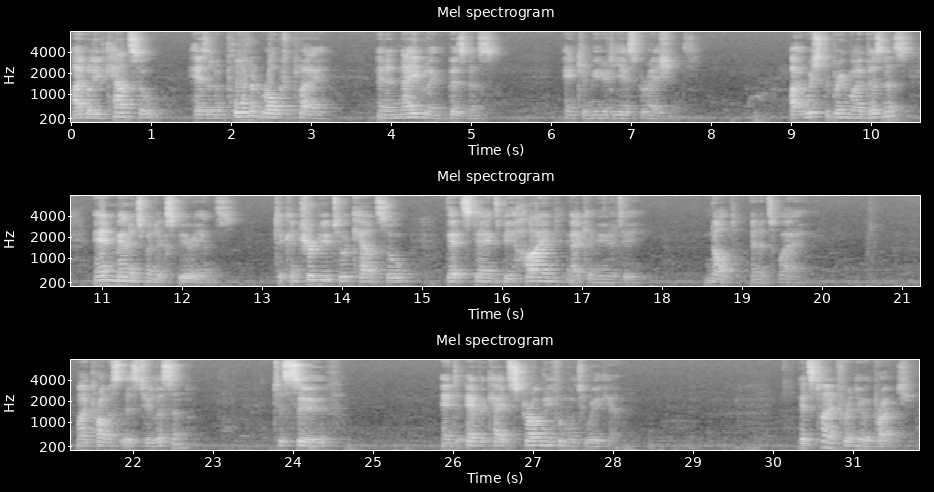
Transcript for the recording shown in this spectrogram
I believe council has an important role to play in enabling business and community aspirations. I wish to bring my business and management experience to contribute to a council that stands behind our community, not in its way. My promise is to listen, to serve, and to advocate strongly for Motueka. It's time for a new approach.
